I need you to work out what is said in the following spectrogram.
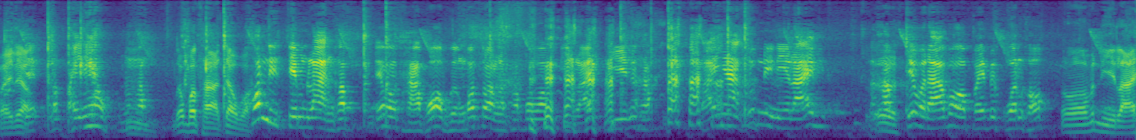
ไปแล้วเราไปแล้วนะครับอืมแล้วบ่ถ่าเจ้าบ่คนที่เต็มร้านครับเดี๋ยวว่าถาพ่อเพิงบ่ต้องนะครับเพราะว่าอีกหลายปีนะครับหลายยากซุ่มนี่นี่หลายนะครับเทวดาบ่เอาไปไปกวนเขาอ๋อมันหนีหลาย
